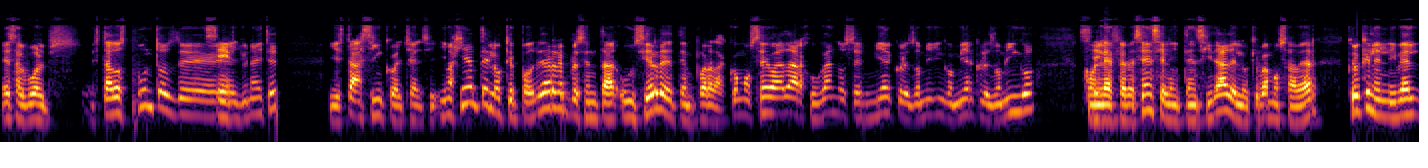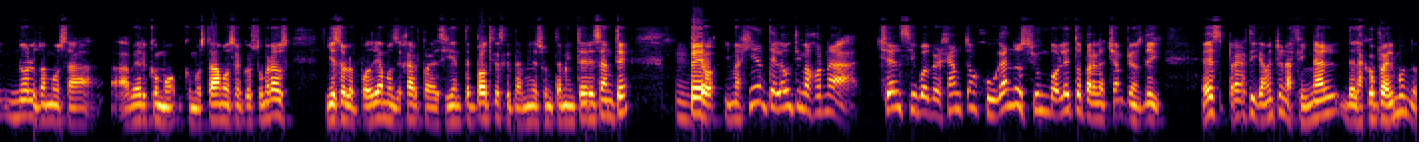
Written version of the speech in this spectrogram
es al Wolves. Está a dos puntos de Sí. United y está a cinco el Chelsea. Imagínate lo que podría representar un cierre de temporada, cómo se va a dar jugándose miércoles, domingo, miércoles, domingo, con Sí. la efervescencia y la intensidad de lo que vamos a ver. Creo que en el nivel no lo vamos a, a ver como, como estábamos acostumbrados y eso lo podríamos dejar para el siguiente podcast, que también es un tema interesante. Mm. Pero imagínate la última jornada, Chelsea-Wolverhampton jugándose un boleto para la Champions League. Es prácticamente una final de la Copa del Mundo.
